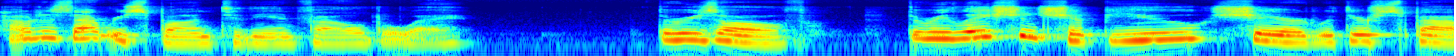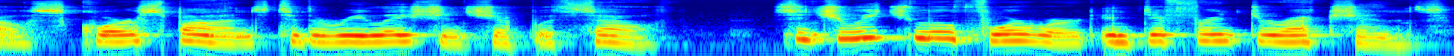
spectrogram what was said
How does that respond to the infallible way? The resolve the relationship you shared with your spouse corresponds to the relationship with self. Since you each move forward in different directions,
